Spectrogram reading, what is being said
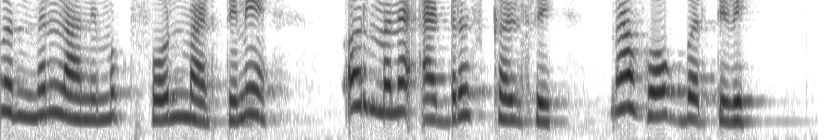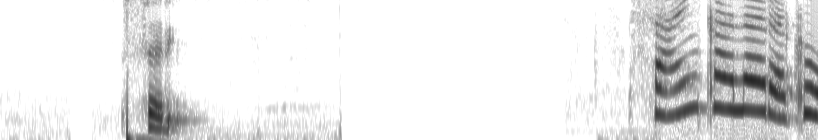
ಬಂದ್ಮೇಲೆ ನಾನು ನಿಮಗೆ ಫೋನ್ ಮಾಡ್ತೀನಿ. ಅವ್ರ ಮನೆ ಅಡ್ರೆಸ್ ಕಳಿಸಿ. ನಾವು ಹೋಗಿ ಬರ್ತೀವಿ. ಸರಿ. ಸಾಯಂಕಾಲ ರಘು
